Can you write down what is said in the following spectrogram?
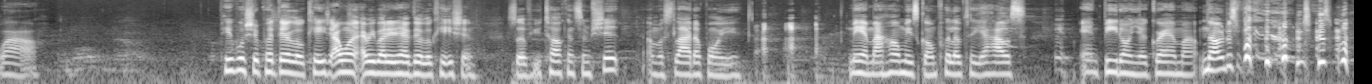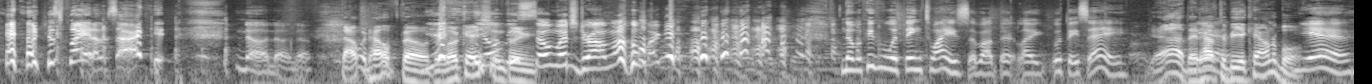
Wow. People should put their location. I want everybody to have their location. So if you talking some shit, I'm gonna slide up on you. Me and my homies gonna pull up to your house and beat on your grandma. No, I'm just playing. I'm just playing. I'm just playing. I'm sorry. No, no, no. That would help though. Yeah, the location thing. so much drama. Oh my god. no, but people would think twice about their like what they say. yeah, they'd have to be accountable. Yeah.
